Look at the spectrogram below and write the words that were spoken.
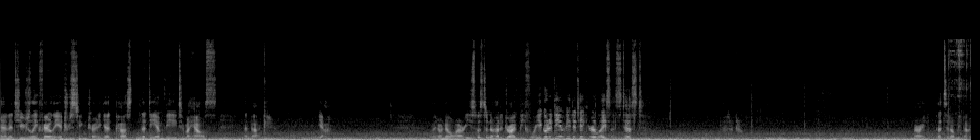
And it's usually fairly interesting trying to get past the DMV to my house and back. Yeah. I don't you supposed to know how to drive before you go to DMV to take your license test? I don't know. Alright, that's it. I'll be back.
